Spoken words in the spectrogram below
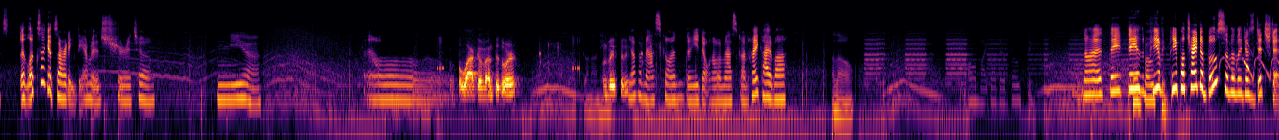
It's. It looks like it's already damaged, sure too. Yeah. Oh. Black Aventador. On Bay City. You have a mask on. No, you don't have a mask on. Hi, Kaiba. Hello. No, they they They're boosting. the pe- boasting. people tried to boost and then they just ditched it.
